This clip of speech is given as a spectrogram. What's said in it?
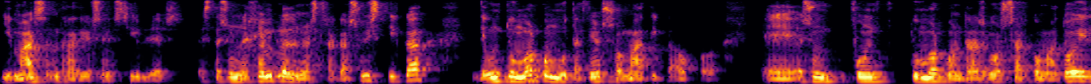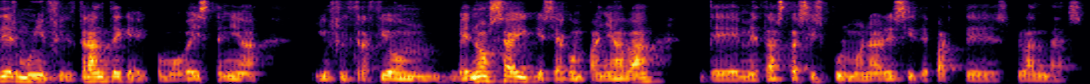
y más radiosensibles. Este es un ejemplo de nuestra casuística de un tumor con mutación somática. Ojo, eh, es un, un tumor con rasgos sarcomatoides, muy infiltrante, que como veis tenía infiltración venosa y que se acompañaba de metástasis pulmonares y de partes blandas.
